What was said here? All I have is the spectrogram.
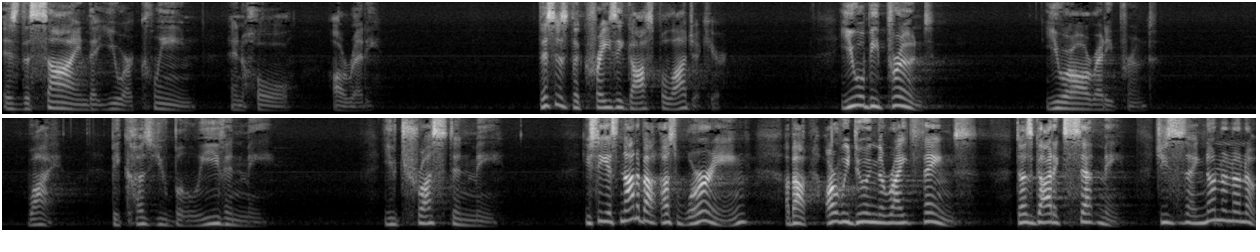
is the sign that you are clean and whole already. This is the crazy gospel logic here. You will be pruned. You are already pruned. Why? Because you believe in me. You trust in me. You see, it's not about us worrying about are we doing the right things? Does God accept me? Jesus is saying, no, no, no, no.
